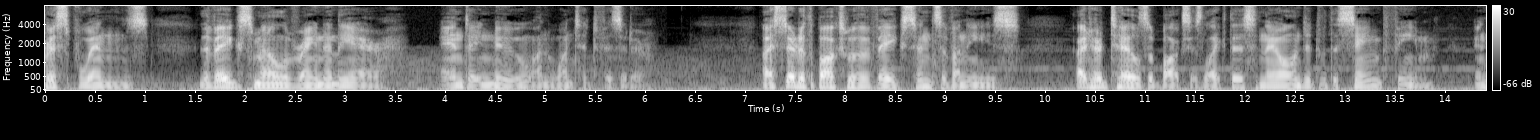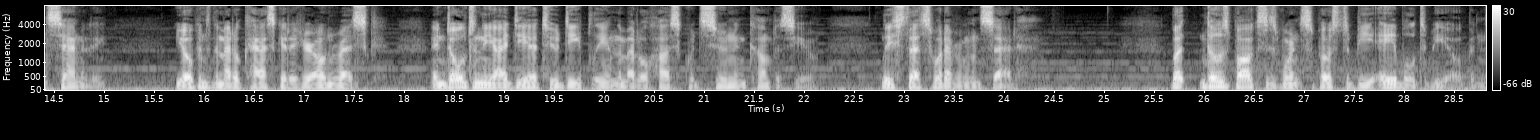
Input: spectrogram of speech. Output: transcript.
crisp winds, the vague smell of rain in the air, and a new unwanted visitor. I stared at the box with a vague sense of unease. I'd heard tales of boxes like this, and they all ended with the same theme insanity. You opened the metal casket at your own risk. Indulge in the idea too deeply, and the metal husk would soon encompass you. At least that's what everyone said. But those boxes weren't supposed to be able to be opened,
